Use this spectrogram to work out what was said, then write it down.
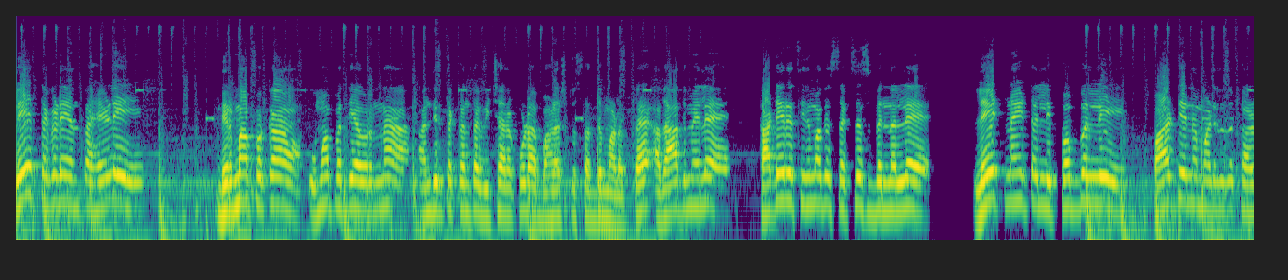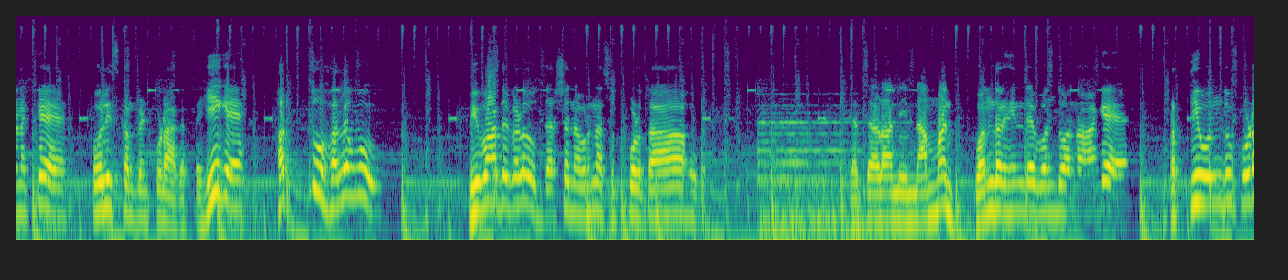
ಲೇ ತಗಡೆ ಅಂತ ಹೇಳಿ ನಿರ್ಮಾಪಕ ಉಮಾಪತಿ ಅವರನ್ನ ಅಂದಿರ್ತಕ್ಕಂಥ ವಿಚಾರ ಕೂಡ ಬಹಳಷ್ಟು ಸದ್ದು ಮಾಡುತ್ತೆ. ಅದಾದ್ಮೇಲೆ ಕಾಟೇರಿ ಸಿನಿಮಾದ ಸಕ್ಸಸ್ ಬೆನ್ನಲ್ಲೇ ಲೇಟ್ ನೈಟ್ ಅಲ್ಲಿ ಪಬ್ ಅಲ್ಲಿ ಪಾರ್ಟಿಯನ್ನ ಮಾಡಿರೋದ ಕಾರಣಕ್ಕೆ ಪೊಲೀಸ್ ಕಂಪ್ಲೇಂಟ್ ಕೂಡ ಆಗುತ್ತೆ. ಹೀಗೆ ಹತ್ತು ಹಲವು ವಿವಾದಗಳು ದರ್ಶನ್ ಅವ್ರನ್ನ ಸುತ್ತಕೊಳ್ತಾ ಹೋಗುತ್ತೆ. ಒಂದರ ಹಿಂದೆ ಒಂದು ಅನ್ನೋ ಹಾಗೆ ಪ್ರತಿಯೊಂದು ಕೂಡ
